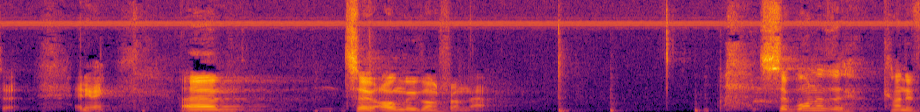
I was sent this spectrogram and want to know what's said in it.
To, anyway, um, so I'll move on from that. So one of the kind of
